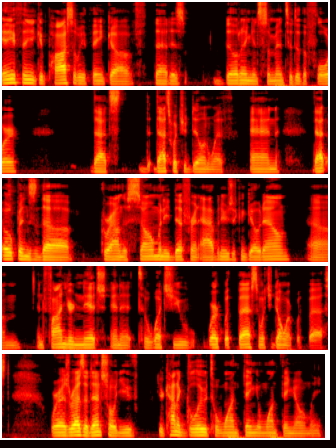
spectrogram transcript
anything you could possibly think of that is building and cemented to the floor. That's that's what you're dealing with, and that opens the ground to so many different avenues you can go down um, and find your niche in it to what you work with best and what you don't work with best. Whereas residential, you've you're kind of glued to one thing and one thing only,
